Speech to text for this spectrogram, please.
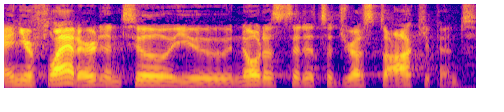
And you're flattered until you notice that it's addressed to occupant.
